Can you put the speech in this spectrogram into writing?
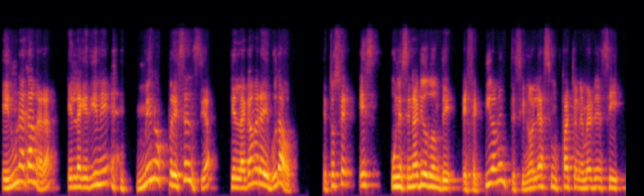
en una Cámara en la que tiene menos presencia que en la Cámara de Diputados. Entonces, es un escenario donde efectivamente, si no le hace un Fashion Emergency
